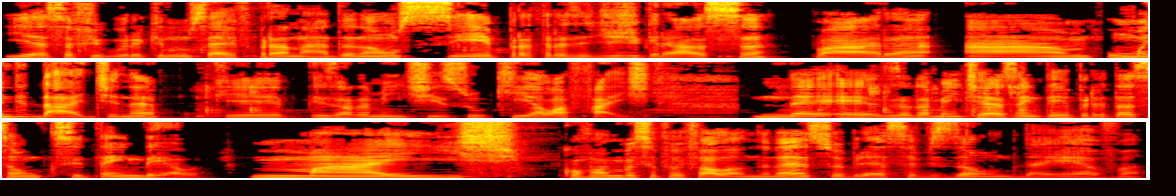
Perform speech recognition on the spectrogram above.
E essa figura que não serve para nada, não ser para trazer desgraça para a humanidade, né? Porque é exatamente isso que ela faz. Né? É exatamente essa interpretação que se tem dela. Mas conforme você foi falando, né, sobre essa visão da Eva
